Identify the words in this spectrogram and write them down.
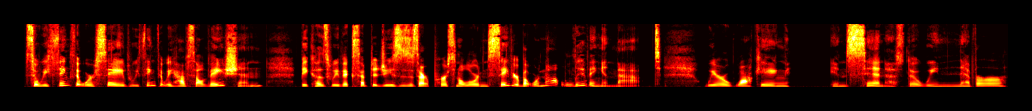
So we think that we're saved. We think that we have salvation because we've accepted Jesus as our personal Lord and Savior, but we're not living in that. We're walking in sin as though we never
